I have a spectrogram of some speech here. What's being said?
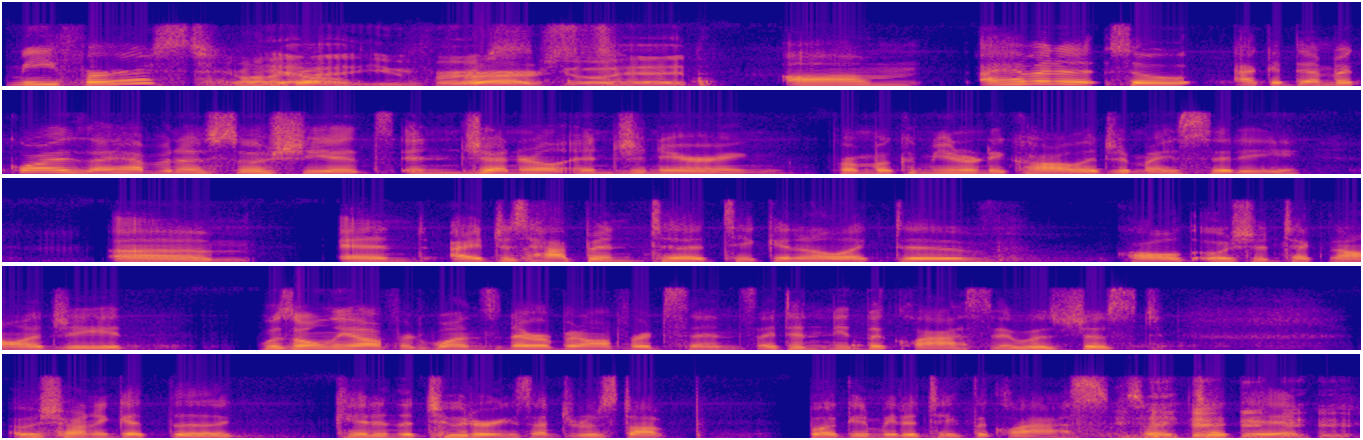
Me first? You want yeah, go? you, You first. first. Go ahead. Um, I have an, so academic wise, I have an associate's in general engineering from a community college in my city. Um, and I just happened to take an elective called ocean technology. It was only offered once, never been offered since. I didn't need the class. It was just, I was trying to get the kid in the tutoring center to stop bugging me to take the class. So I took it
